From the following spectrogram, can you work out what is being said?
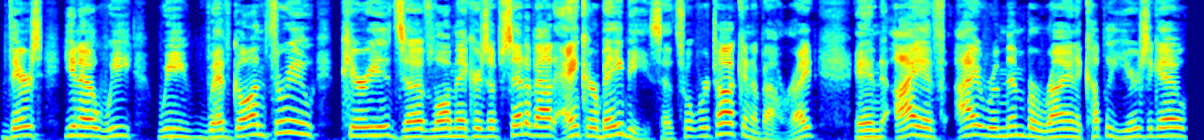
there's you know we we have gone through periods of lawmakers upset about anchor babies. That's what we're talking about right? And i have i remember ryan a couple of years ago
